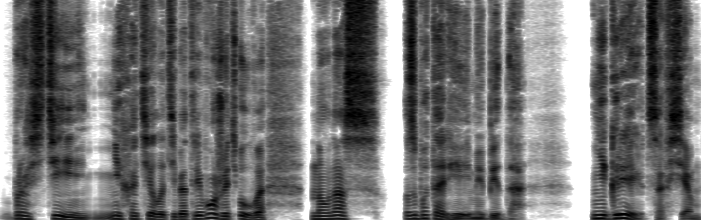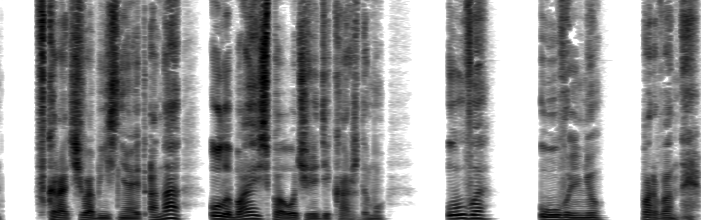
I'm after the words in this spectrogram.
«Прости, не хотела тебя тревожить, Ува, но у нас с батареями беда. Не греют совсем», — вкратчиво объясняет она, улыбаясь по очереди каждому. «Ува, увольню, Парване».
